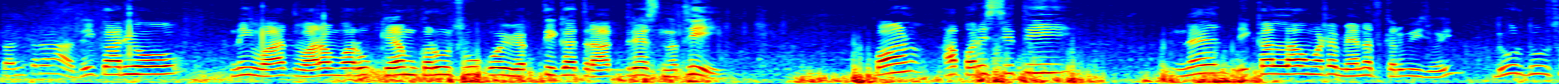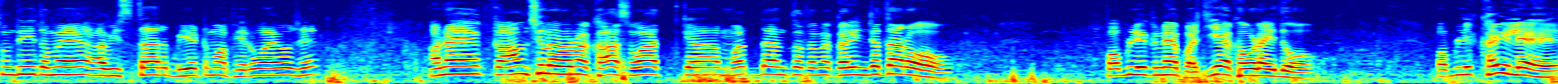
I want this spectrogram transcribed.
તંત્રના અધિકારીઓની વાત વારંવાર હું કેમ કરું છું કોઈ વ્યક્તિગત રાગદ્વેષ નથી. પણ આ પરિસ્થિતિને નિકાલ લાવવા માટે મહેનત કરવી જોઈએ. દૂર દૂર સુધી તમે આ વિસ્તાર બેટમાં ફેરવાયો છે. અને કાઉન્સિલરોને ખાસ વાત કે આ મતદાન તો તમે કરીને જતા રહો. પબ્લિકને ભજીયા ખવડાવી દો. પબ્લિક ખાઈ લે.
